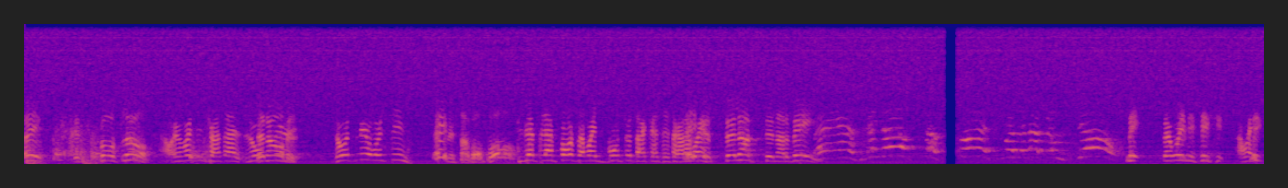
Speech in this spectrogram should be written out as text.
Hey, qu'est-ce qui se passe là? Ah oui, vas-y, Chantal, l'autre Mais non, mur. L'autre mur aussi. Hey, mais ça va pas! Puis le plafond, ça va être beau tout en cathédrale. Hey, qu'est-ce que tu fais là, petite énervée? Mais, ben oui, mais c'est... Ah oui. Mais,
